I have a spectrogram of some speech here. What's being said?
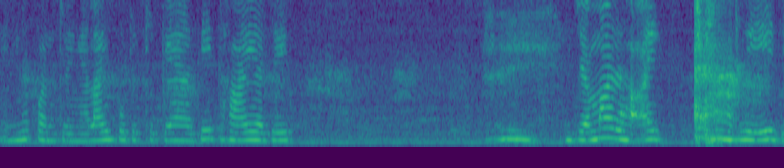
என்ன பண்ணுறீங்க லைவ் போட்டுட்ருக்கேன். Ajith hi Ajith. Jamal hi age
